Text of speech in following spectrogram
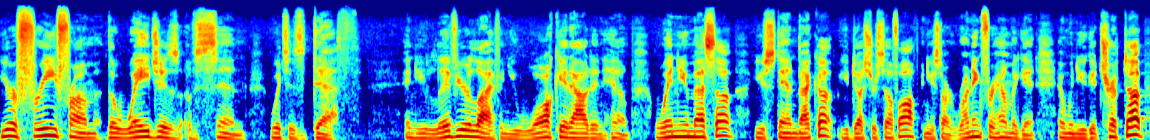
you're free from the wages of sin, which is death. And you live your life and you walk it out in Him. When you mess up, you stand back up, you dust yourself off, and you start running for Him again. And when you get tripped up,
